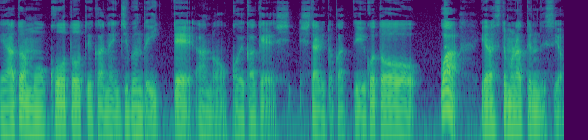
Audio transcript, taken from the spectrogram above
えー、あとはもう口頭というかね、自分で行って、あの、声かけしたりとかっていうことは、やらせてもらってるんですよ。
